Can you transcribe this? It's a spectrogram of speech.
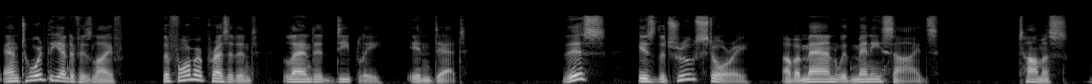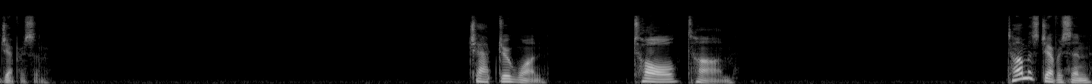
And toward the end of his life, the former president landed deeply in debt. This is the true story of a man with many sides Thomas Jefferson. Chapter 1 Tall Tom Thomas Jefferson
